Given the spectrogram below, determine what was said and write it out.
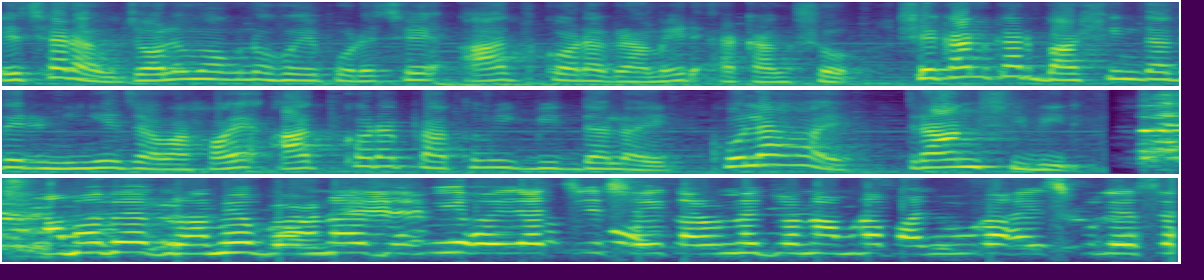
এছাড়াও জলমগ্ন হয়ে পড়েছে আধকড়া গ্রামের একাংশ। সেখানকার বাসিন্দাদের নিয়ে যাওয়া হয় আধকড়া প্রাথমিক বিদ্যালয়ে। খোলা হয় ত্রাণ শিবির। আমাদের গ্রামে বন্যায় ডুবি হয়ে যাচ্ছে, সেই কারণের জন্য আমরা পাঁচমুড়া হাই স্কুলে এসে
